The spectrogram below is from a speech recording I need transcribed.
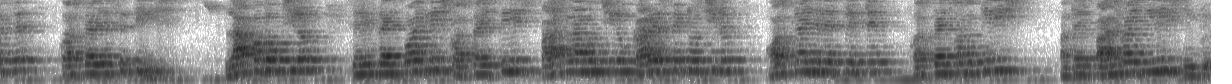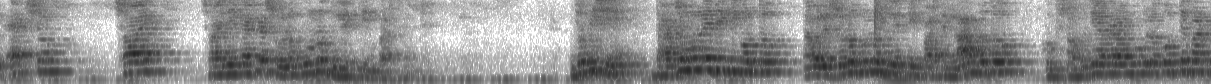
এসছে কস্ট প্রাইস এসছে তিরিশ। লাভ কত হচ্ছিল? সেলিং প্রাইস পঁয়ত্রিশ কস্ট প্রাইস তিরিশ, পাঁচ লাভ হচ্ছিল, কার রেসপেক্ট হচ্ছিল? কস্ট প্রাইসের রেসপেক্টে কস্ট প্রাইস কত তিরিশ? অর্থাৎ পাঁচ বাই তিরিশ ইন্টু একশো ছয় ছয় দিয়ে কাটলে ষোলো পূর্ণ দুইয়ের তিন পার্সেন্ট যদি সে ধার্য মূল্যে বিক্রি করতো, তাহলে ষোলো পূর্ণ দুইয়ের তিন পার্সেন্ট লাভ হতো। খুব সহজেই আমরা অঙ্কগুলো করতে পারব।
